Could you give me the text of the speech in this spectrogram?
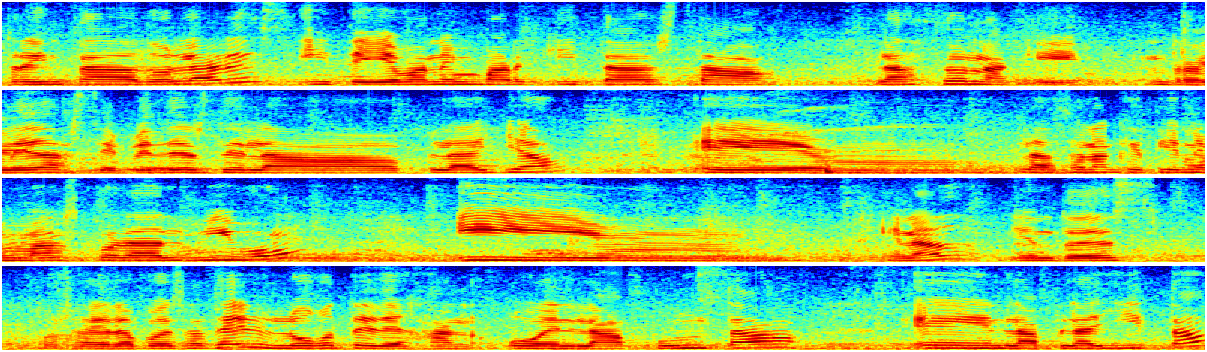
30 dólares y te llevan en barquita hasta la zona que en realidad se ve desde la playa, em, la zona que tiene más coral vivo y, y nada, y entonces pues ahí la puedes hacer y luego te dejan o en la punta en la playita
